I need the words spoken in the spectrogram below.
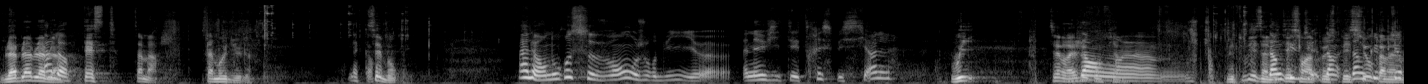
Blablabla, bla, bla. test, ça marche. Ça module. D'accord. C'est bon. Alors, nous recevons aujourd'hui euh, un invité très spécial. Oui, c'est vrai, je dans, confirme. euh, mais tous les invités sont un peu dans- spéciaux dans quand même.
